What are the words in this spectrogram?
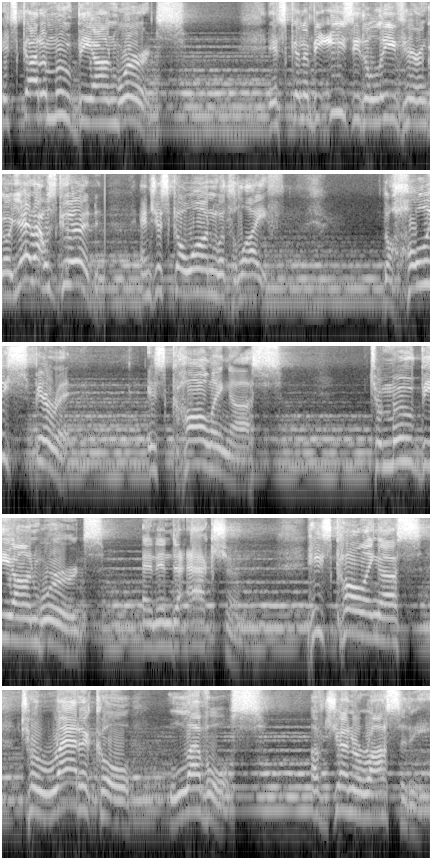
it's got to move beyond words. It's going to be easy to leave here and go, yeah, that was good, and just go on with life. The Holy Spirit is calling us to move beyond words and into action. He's calling us to radical levels of generosity.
